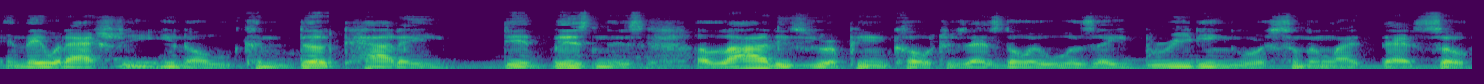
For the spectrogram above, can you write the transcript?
and they would actually you know conduct how they did business a lot of these European cultures as though it was a breeding or something like that. So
